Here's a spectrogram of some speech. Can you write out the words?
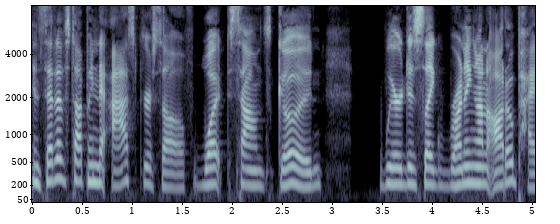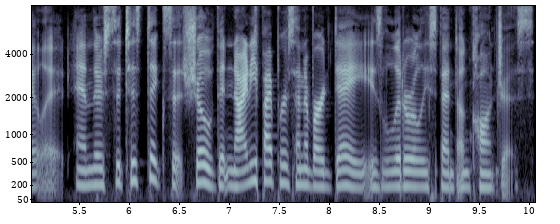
Instead of stopping to ask yourself what sounds good, we're just like running on autopilot. And there's statistics that show that 95% of our day is literally spent unconscious,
